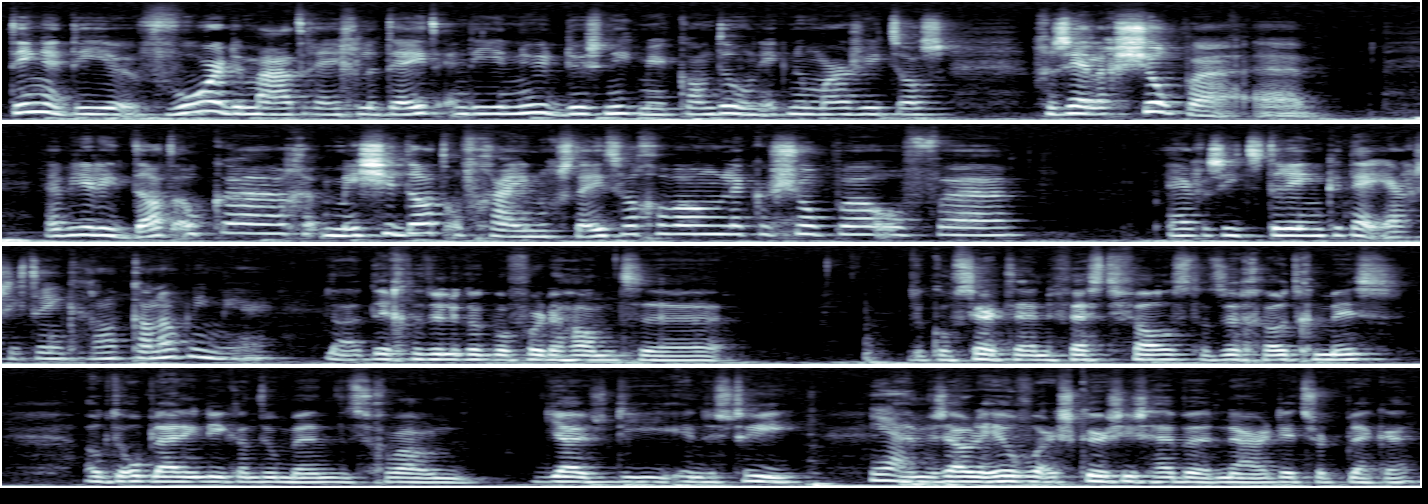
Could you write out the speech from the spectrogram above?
dingen die je voor de maatregelen deed en die je nu dus niet meer kan doen. Ik noem maar zoiets als gezellig shoppen. Eh, hebben jullie dat ook, ge- mis je dat? Of ga je nog steeds wel gewoon lekker shoppen of ergens iets drinken? Nee, ergens iets drinken kan, kan ook niet meer. Nou, het ligt natuurlijk ook wel voor de hand. eh, de concerten en de festivals, dat is een groot gemis. Ook de opleiding die ik aan het doen ben, dat is gewoon juist die industrie. Ja. En we zouden heel veel excursies hebben naar dit soort plekken.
